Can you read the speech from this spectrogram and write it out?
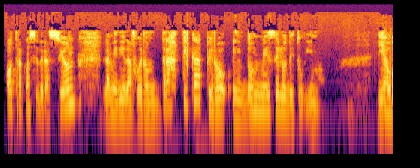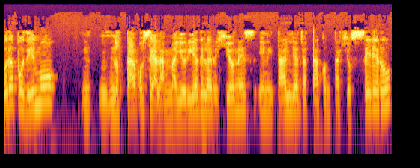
otra consideración. Las medidas fueron drásticas, pero en dos meses lo detuvimos. Y ahora podemos no está, o sea, la mayoría de las regiones en Italia ya está a contagio cero,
